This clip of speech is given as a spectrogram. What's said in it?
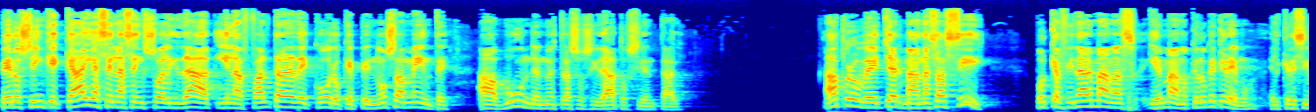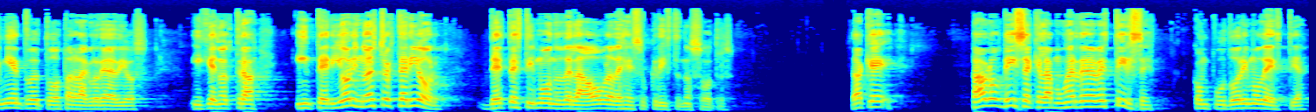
pero sin que caigas en la sensualidad y en la falta de decoro que penosamente abunda en nuestra sociedad occidental. Aprovecha, hermanas, así. Porque al final, hermanas y hermanos, ¿qué es lo que queremos? El crecimiento de todos para la gloria de Dios. Y que nuestro interior y nuestro exterior dé testimonio de la obra de Jesucristo en nosotros. O sea que Pablo dice que la mujer debe vestirse con pudor y modestia.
